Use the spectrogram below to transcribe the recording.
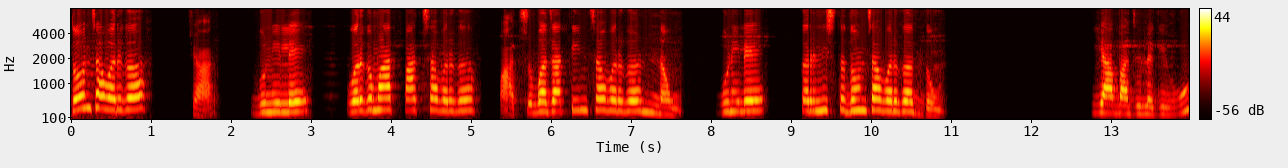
दोनचा वर्ग चार. गुणिले वर्गमुळात पाचचा वर्ग पाच वजा तीनचा वर्ग नऊ. गुणिले कर्णिस्त दोनचा वर्ग दोन. या बाजूला घेऊ.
